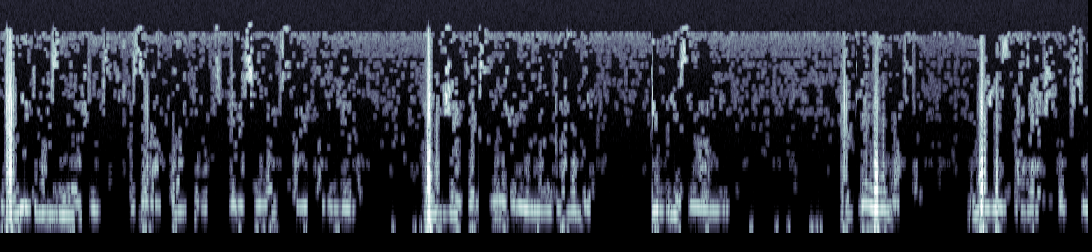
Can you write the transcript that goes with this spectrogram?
дают возможность зарабатывать и развивать свою карьеру, получать заслуженные награды и признание. Таким образом, можно сказать, что все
